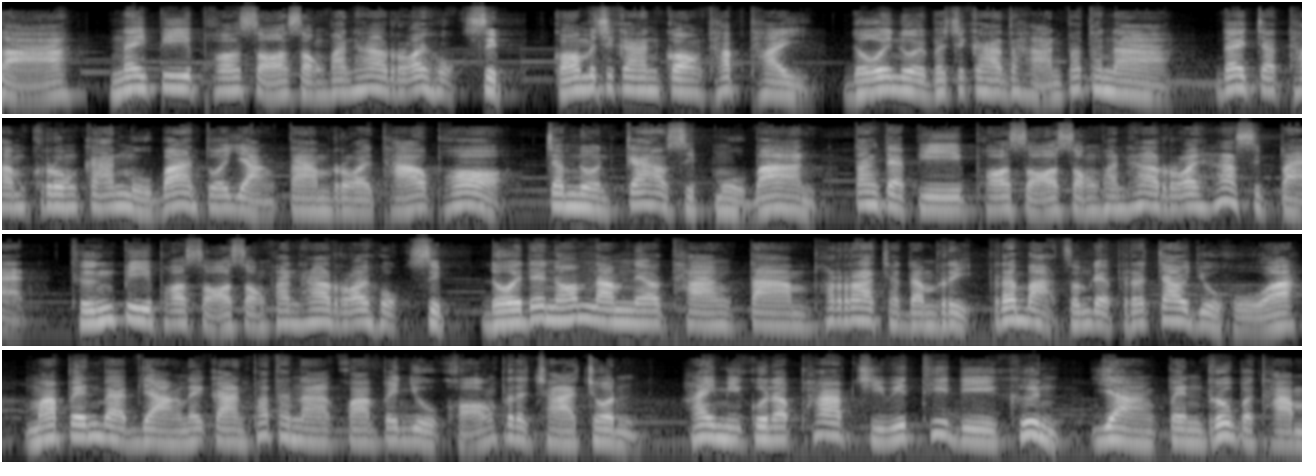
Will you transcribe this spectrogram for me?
ษา ในปี พศ 2560 กองบัญชาการกองทัพไทย โดยหน่วยบัญชาการทหารพัฒนา ได้จัดทำโครงการหมู่บ้านตัวอย่างตามรอยเท้าพ่อจำนวน 90 หมู่บ้าน ตั้งแต่ปี พศ 2558 ถึงปี พศ 2560 โดยได้น้อมนำแนวทางตามพระราชดำริ พระบาทสมเด็จพระเจ้าอยู่หัว มาเป็นแบบอย่างในการพัฒนาความเป็นอยู่ของประชาชน ให้มีคุณภาพชีวิตที่ดีขึ้นอย่างเป็นรูปธรรม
